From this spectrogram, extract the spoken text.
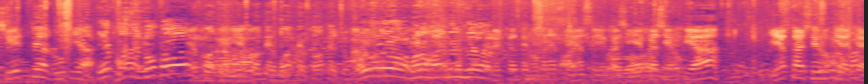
સિત્તેર રૂપિયા. એક એકોતેર એકોતેર બોતેર તોતેર અયો, મારો ભાઈ બહેન છે. અઠ્યોતેર ઓગણએંસી એંસી એકાસી એકાસી રૂપિયા. એકાશી રૂપિયા છે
